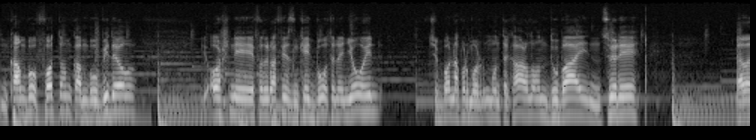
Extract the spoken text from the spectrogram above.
Më kam bu foto, më kam bu video, është një fotografist, në krejt botën e njohin, që bon për Monte Carlo, në Dubai, në Cyrih, edhe,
